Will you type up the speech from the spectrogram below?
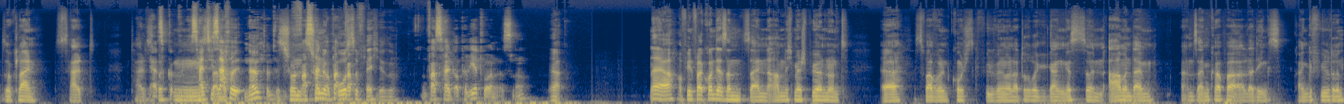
so klein. Ist halt Teil des Ja, es Rückens, ist halt die Sache, ne? Ist schon, ist schon halt eine große Fläche. So. Was halt operiert worden ist, ne? Ja. Naja, auf jeden Fall konnte er dann seinen Arm nicht mehr spüren und äh, es war wohl ein komisches Gefühl, wenn man da drüber gegangen ist. So ein Arm an, deinem, an seinem Körper, allerdings kein Gefühl drin.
